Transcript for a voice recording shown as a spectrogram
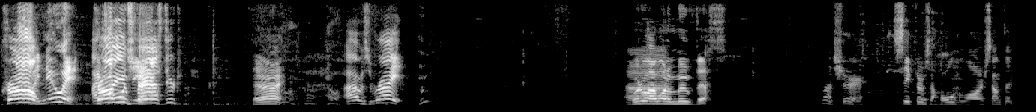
Crow! I knew it! I Crow, told you, bastard! Alright, I was right. Where do I Uh, want to move this? I'm not sure. See if there's a hole in the wall or something.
